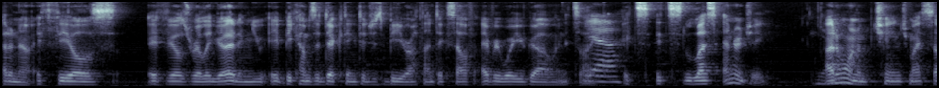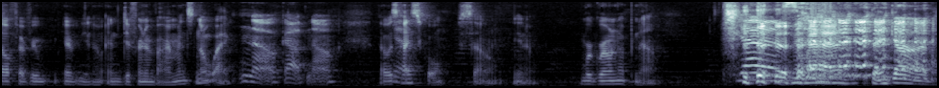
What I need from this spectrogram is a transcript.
I don't know, it feels it feels really good, and you it becomes addicting to just be your authentic self everywhere you go, and it's like Yeah. it's it's less energy. I don't want to change myself every, every you know in different environments. No way. no. God no. That was Yeah. high school, so you know we're grown up now. Yes. Thank God.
